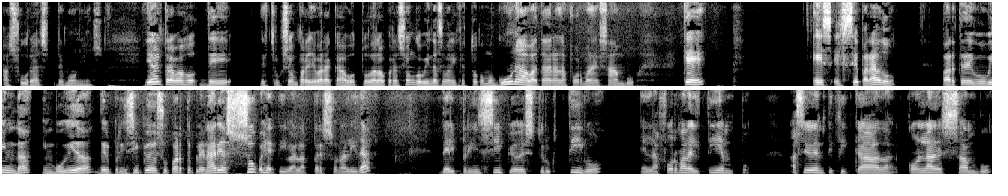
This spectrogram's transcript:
asuras, demonios, y en el trabajo de destrucción para llevar a cabo toda la operación, Govinda se manifestó como Guna Avatar en la forma de Sambu, que es el separado parte de Govinda imbuida del principio de su parte plenaria subjetiva, la personalidad del principio destructivo en la forma del tiempo ha sido identificada con la de Sambu,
